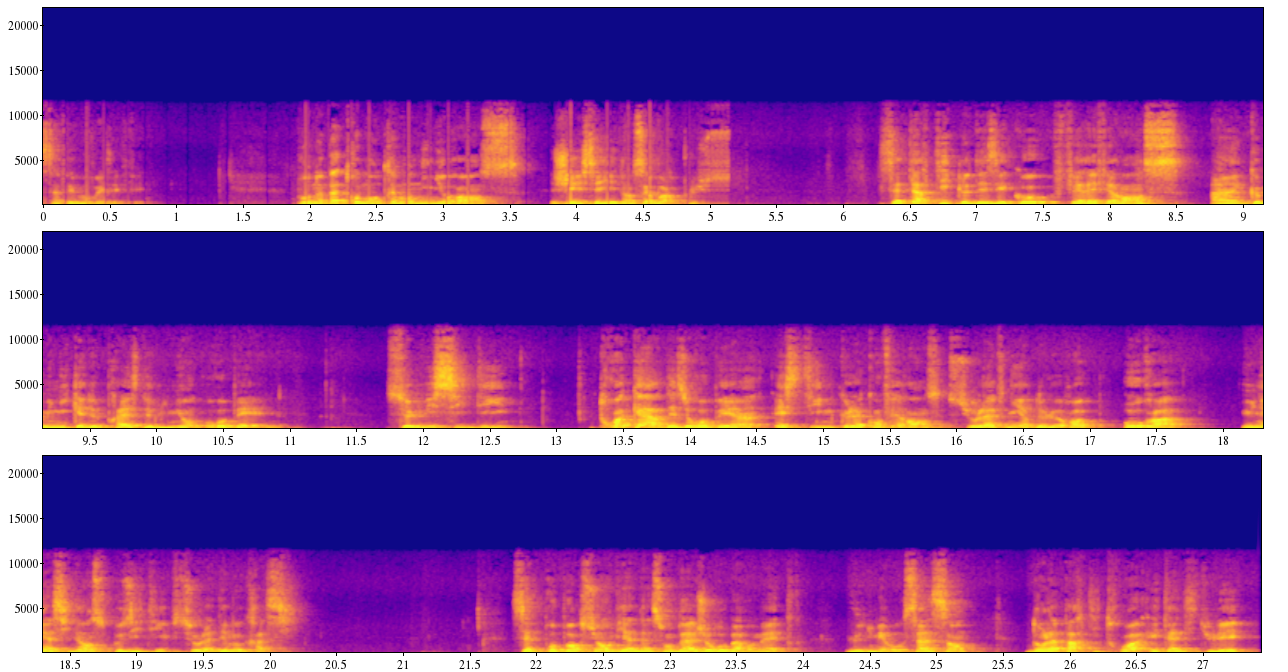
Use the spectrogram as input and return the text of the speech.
ça fait mauvais effet. Pour ne pas trop montrer mon ignorance, j'ai essayé d'en savoir plus. Cet article des échos fait référence un communiqué de presse de l'Union européenne. Celui-ci dit Trois quarts des Européens estiment que la conférence sur l'avenir de l'Europe aura une incidence positive sur la démocratie. Cette proportion vient d'un sondage Eurobaromètre, le numéro 500, dont la partie 3 est intitulée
